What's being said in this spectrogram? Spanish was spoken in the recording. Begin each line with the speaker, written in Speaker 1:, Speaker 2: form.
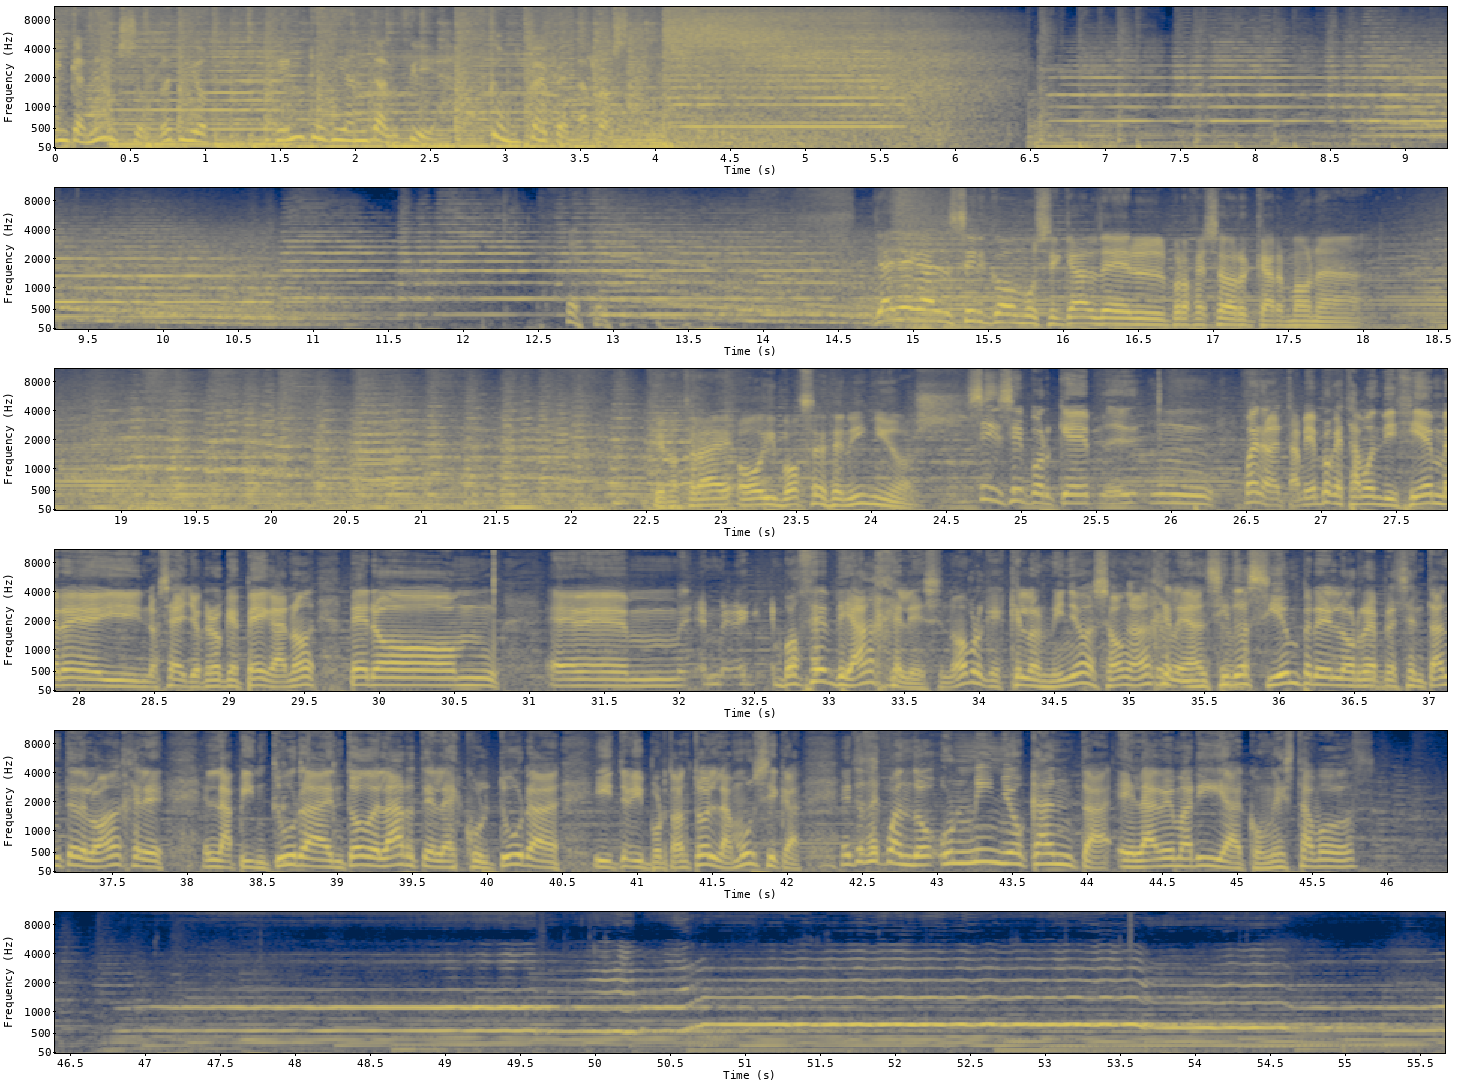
Speaker 1: En Canal Sur Radio, Gente de Andalucía, con Pepe La Rosa.
Speaker 2: Ya llega el circo musical del profesor Carmona. Que nos trae hoy voces de niños.
Speaker 3: Sí, sí, porque. eh, mm, bueno, también porque estamos en diciembre y no sé, yo creo que pega, ¿no? Pero. mm, eh, voces de ángeles, ¿no? Porque es que los niños son ángeles, han sido siempre los representantes de los ángeles en la pintura, en todo el arte, en la escultura y, y por tanto en la música. Entonces, cuando un niño canta el Ave María con esta voz.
